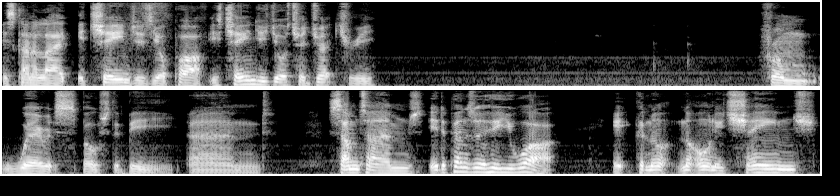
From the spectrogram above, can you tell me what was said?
it's kind of like it changes your path. It changes your trajectory from where it's supposed to be. And sometimes it depends on who you are. It can not, not only change,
